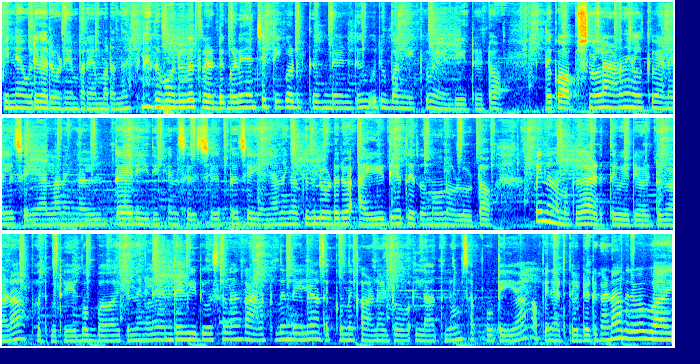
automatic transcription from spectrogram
പിന്നെ ഒരു കാര്യം കൂടെ ഞാൻ പറയാൻ പറഞ്ഞു പിന്നെ ഇതുപോലെ ഒരു ത്രെഡും കൂടെ ഞാൻ ചുറ്റി കൊടുക്കുന്നുണ്ട്. ഒരു ഭംഗിക്ക് വേണ്ടിയിട്ട് കേട്ടോ ഇതൊക്കെ ഓപ്ഷണലാണ് നിങ്ങൾക്ക് വേണമെങ്കിൽ ചെയ്യാനല്ല നിങ്ങളുടെ രീതിക്ക് അനുസരിച്ചിട്ട് ചെയ്യാം. ഞാൻ നിങ്ങൾക്ക് ഇതിലൂടെ ഒരു ഐഡിയ തരുന്നു എന്നുള്ളൂ കേട്ടോ പിന്നെ നമുക്ക് അടുത്ത വീഡിയോ ആയിട്ട് കാണാം. അപ്പോൾ അതുപോലെ ബൈ പിന്നെ നിങ്ങൾ എന്റെ വീഡിയോസ് എല്ലാം കാണത്തുന്നുണ്ടെങ്കിൽ അതൊക്കെ ഒന്ന് കാണാം കേട്ടോ എല്ലാത്തിനും സപ്പോർട്ട് ചെയ്യുക. പിന്നെ അടുത്ത വീഡിയോ ആയിട്ട് കാണാം. അതിൽ ബൈ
